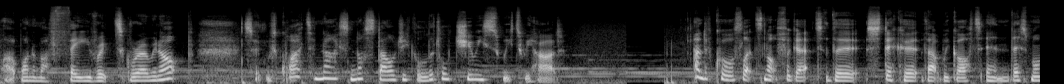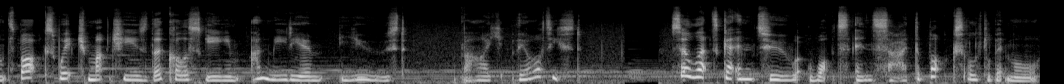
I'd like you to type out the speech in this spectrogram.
like one of my favourites growing up. So it was quite a nice nostalgic little chewy sweet we had. And of course, let's not forget the sticker that we got in this month's box, which matches the colour scheme and medium used by the artist. So let's get into what's inside the box a little bit more.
